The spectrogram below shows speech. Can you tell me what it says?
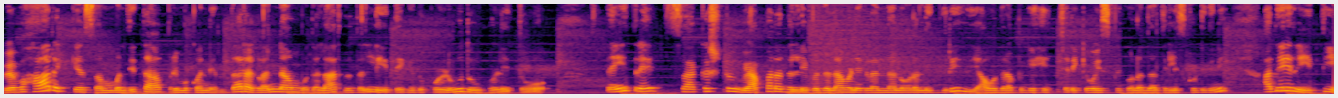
ವ್ಯವಹಾರಕ್ಕೆ ಸಂಬಂಧಿತ ಪ್ರಮುಖ ನಿರ್ಧಾರಗಳನ್ನು ಮೊದಲಾರ್ಧದಲ್ಲಿ ತೆಗೆದುಕೊಳ್ಳುವುದು ಒಳಿತು. ಸ್ನೇಹಿತರೆ, ಸಾಕಷ್ಟು ವ್ಯಾಪಾರದಲ್ಲಿ ಬದಲಾವಣೆಗಳನ್ನು ನೋಡಲಿದ್ದೀರಿ. ಯಾವುದರ ಬಗ್ಗೆ ಎಚ್ಚರಿಕೆ ವಹಿಸಬೇಕು ಅನ್ನೋದನ್ನು ತಿಳಿಸ್ಕೊಟ್ಟಿದ್ದೀನಿ. ಅದೇ ರೀತಿ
